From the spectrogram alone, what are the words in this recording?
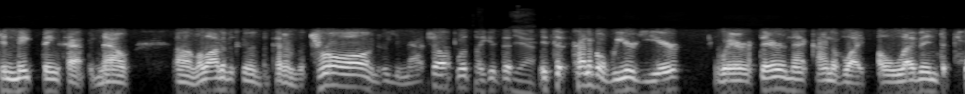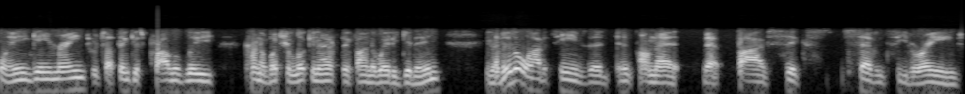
can make things happen. Now, um, a lot of it's going to depend on the draw and who you match up with. Like it, Yeah. it's a, kind of a weird year where if they're in that kind of like 11 to playing game range, which I think is probably kind of what you're looking at if they find a way to get in. You know, there's a lot of teams that on that that five, six, seven seed range.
